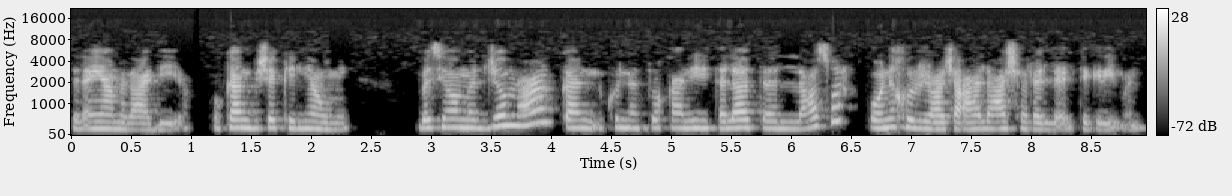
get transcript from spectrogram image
في الأيام العادية. وكان بشكل يومي. بس يوم الجمعة كان كنا نتوقع نيجي ثلاثة العصر ونخرج على عشرة الليل تقريبا.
